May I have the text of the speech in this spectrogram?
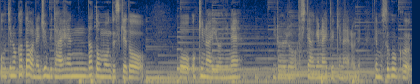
お家の方はね準備大変だと思うんですけどこう起きないようにねいろいろしてあげないといけないので。でもすごく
